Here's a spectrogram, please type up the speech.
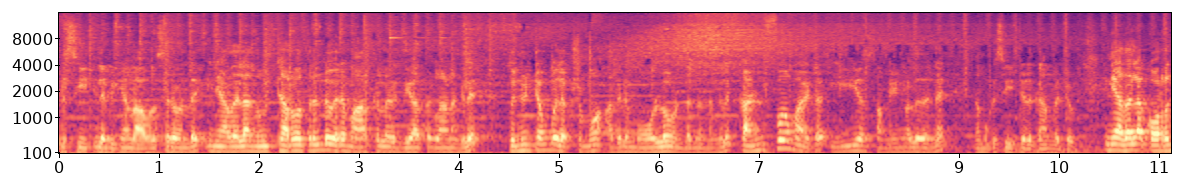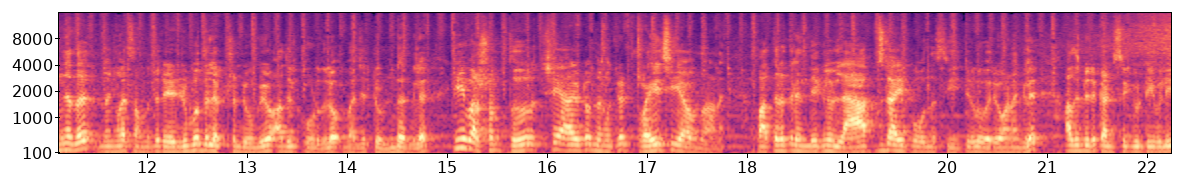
ഒരു സീറ്റ് ലഭിക്കാനുള്ള അവസരമുണ്ട്. ഇനി അതല്ല നൂറ്ററുപത്തിരണ്ട് വരെ മാർക്കുള്ള വിദ്യാർത്ഥികളാണെങ്കിൽ തൊണ്ണൂറ്റൊമ്പത് ലക്ഷമോ അതിന് മുകളിലോ ഉണ്ടെന്നുണ്ടെങ്കിൽ കൺഫേം ആയിട്ട് ഈ സമയങ്ങളിൽ തന്നെ നമുക്ക് സീറ്റ് എടുക്കാൻ പറ്റും. ഇനി അതല്ല കുറഞ്ഞത് നിങ്ങളെ സംബന്ധിച്ച് ഒരു എഴുപത് ലക്ഷം രൂപയോ അതിൽ കൂടുതലോ ബജറ്റ് ഉണ്ടെങ്കിൽ ഈ വർഷം തീർച്ചയായിട്ടും നിങ്ങൾക്ക് ട്രൈ ചെയ്യാവുന്നതാണ്. അപ്പോൾ അത്തരത്തിൽ എന്തെങ്കിലും ലാബ്സ്ഡ് ആയി പോകുന്ന സീറ്റുകൾ വരുവാണെങ്കിൽ അതിന്റെ ഒരു കൺസിക്യൂട്ടീവ്ലി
